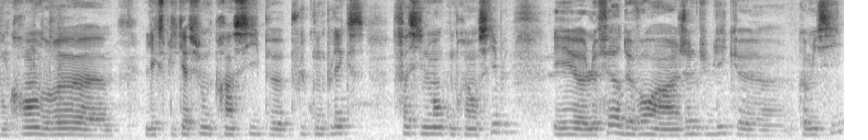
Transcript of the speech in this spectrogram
Donc rendre l'explication de principes plus complexes facilement compréhensibles et le faire devant un jeune public comme ici,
